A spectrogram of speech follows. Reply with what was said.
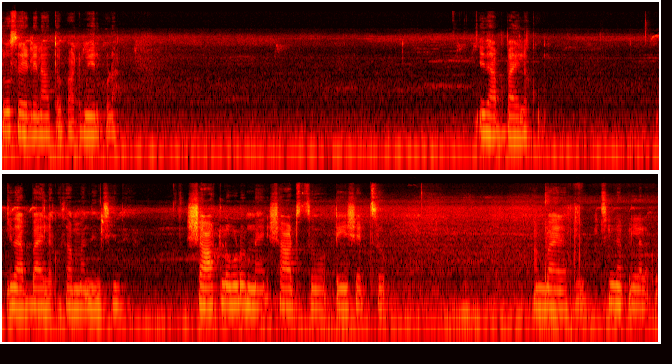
చూసేయండి నాతో పాటు మీరు కూడా. ఇది అబ్బాయిలకు. ఇది అబ్బాయిలకు సంబంధించింది. షార్ట్లు కూడా ఉన్నాయి. షార్ట్స్ టీ షర్ట్స్ అబ్బాయిలకు చిన్నపిల్లలకు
